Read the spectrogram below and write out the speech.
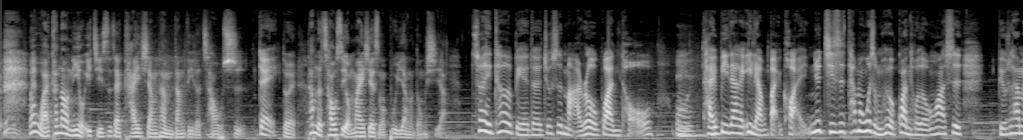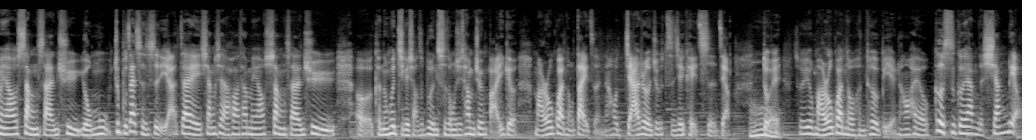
然后我还看到你有。一集是在开箱他们当地的超市，对对，他们的超市有卖一些什么不一样的东西啊？最特别的就是马肉罐头，嗯，嗯台币大概一两百块。因为其实他们为什么会有罐头的文化是？比如说，他们要上山去游牧，就不在城市里啊，在乡下的话，他们要上山去，呃，可能会几个小时不能吃东西，他们就会把一个马肉罐头带着，然后加热就直接可以吃的这样。哦、对，所以有马肉罐头很特别，然后还有各式各样的香料。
